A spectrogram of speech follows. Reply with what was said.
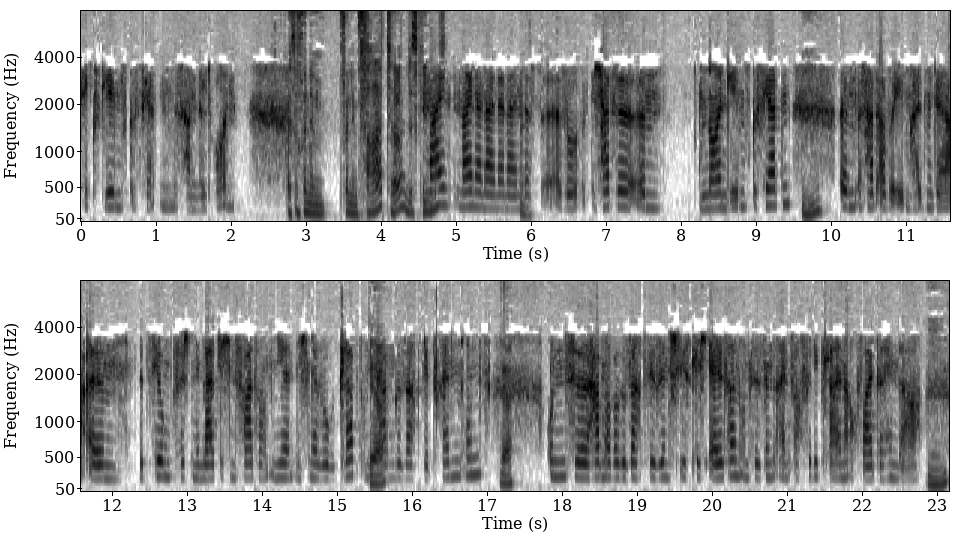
Ex-Lebensgefährten misshandelt worden. Also von dem, von dem Vater des Kindes? Nein, nein, nein, nein, nein, nein. Das, also ich hatte ähm, einen neuen Lebensgefährten. Mhm. Ähm, es hat aber eben halt mit der ähm, Beziehung zwischen dem leiblichen Vater und mir nicht mehr so geklappt und Ja. wir haben gesagt, wir trennen uns Ja. und äh, haben aber gesagt, wir sind schließlich Eltern und wir sind einfach für die Kleine auch weiterhin da. Mhm.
